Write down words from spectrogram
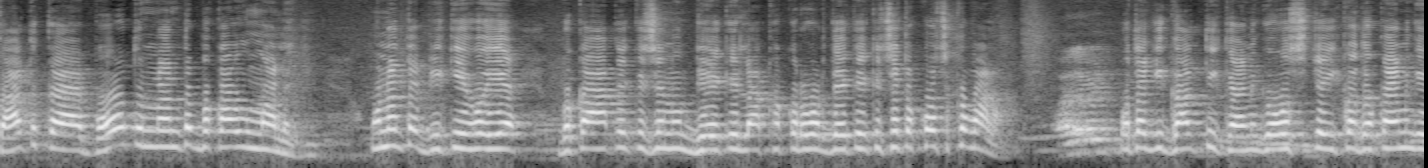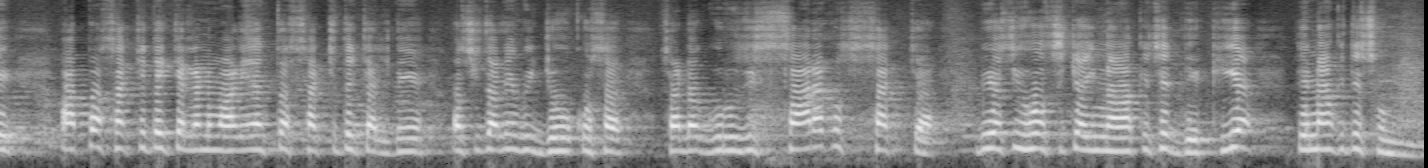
ਗਲਤ ਕਹਾ ਬਹੁਤ ਉਹਨਾਂ ਨੇ ਤਾਂ ਬਕਾਊ ਮਾਲ ਹੈ ਜੀ ਉਹਨਾਂ ਤੇ ਵਿਕੇ ਹੋਏ ਆ ਬਕਾ ਕੇ ਕਿਸੇ ਨੂੰ ਦੇ ਕੇ ਲੱਖ ਕਰੋੜ ਦੇ ਕੇ ਕਿਸੇ ਤੋਂ ਕੁਛ ਕਵਾ ਲਾ ਉਹ ਤਾਂ ਜੀ ਗਲਤੀ ਕਹਿਣਗੇ ਉਸ ਚ ਹੀ ਕਦੋਂ ਕਹਿਣਗੇ ਆਪਾਂ ਸੱਚ ਤੇ ਚੱਲਣ ਵਾਲੇ ਆ ਤਾਂ ਸੱਚ ਤੇ ਚੱਲਦੇ ਆ ਅਸੀਂ ਤਾਂ ਨਹੀਂ ਵੀ ਜੋ ਕੁਛ ਹੈ ਸਾਡਾ ਗੁਰੂ ਜੀ ਸਾਰਾ ਕੁਝ ਸੱਚ ਹੈ ਵੀ ਅਸੀਂ ਉਹ ਸੱਚਾਈ ਨਾ ਕਿਸੇ ਦੇਖੀ ਹੈ ਤੇ ਨਾ ਕਿਤੇ ਸੁਣੀ ਹੈ।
